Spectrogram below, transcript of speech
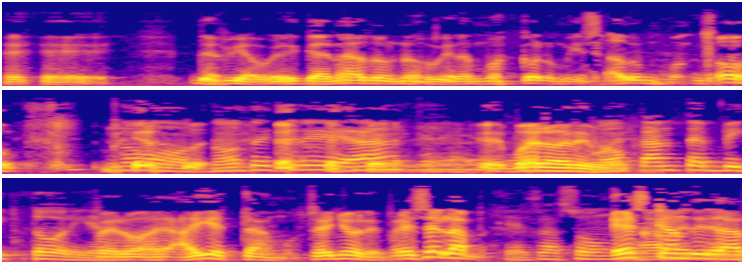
Debió haber ganado, nos hubiéramos economizado un montón. No, Pero- no te creas. Eh, bueno, anyway. no cantes victoria. Pero ahí estamos, señores. Esa es la, Que esas son es aves del candidato,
